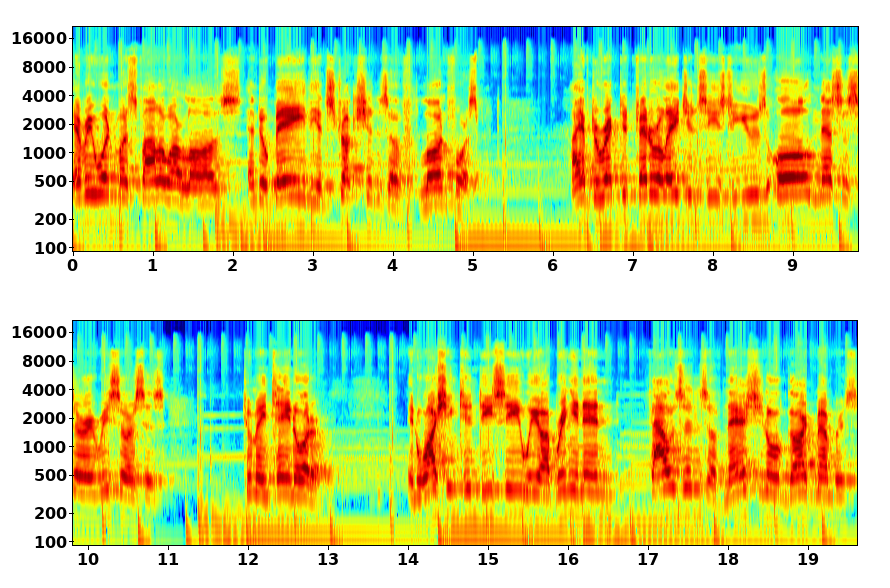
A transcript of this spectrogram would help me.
Everyone must follow our laws and obey the instructions of law enforcement. I have directed federal agencies to use all necessary resources to maintain order. In Washington, D.C., we are bringing in thousands of National Guard members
